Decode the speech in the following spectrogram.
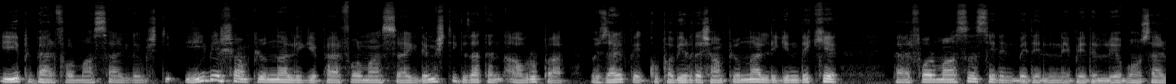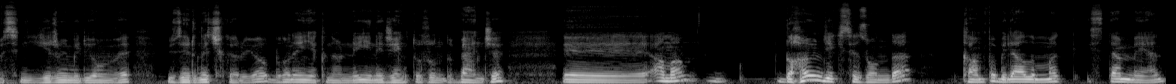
iyi bir performans sergilemişti. İyi bir Şampiyonlar Ligi performans sergilemişti ki zaten Avrupa özellikle Kupa 1'de Şampiyonlar Ligi'ndeki performansın senin bedelini belirliyor. Bonservisini 20 milyon ve üzerine çıkarıyor. Bunun en yakın örneği yine Cenk Tosun'du bence. Ee, ama daha önceki sezonda kampa bile alınmak istenmeyen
